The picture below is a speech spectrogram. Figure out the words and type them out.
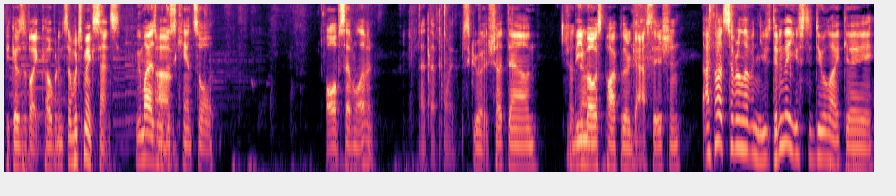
because of like COVID and stuff, which makes sense. We might as well um, just cancel all of 7-Eleven at that point. Screw it, shut down Shut the down. most popular gas station. I thought 7-Eleven used didn't they used to do like a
